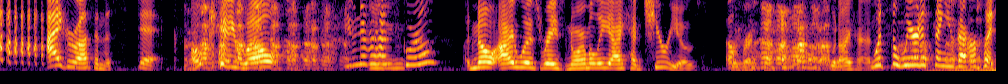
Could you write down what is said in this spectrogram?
I grew up in the sticks. Okay, well, You've never had squirrel? no, I was raised normally. I had Cheerios for Oh. breakfast. That's what I had. What's the weirdest thing you've ever put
